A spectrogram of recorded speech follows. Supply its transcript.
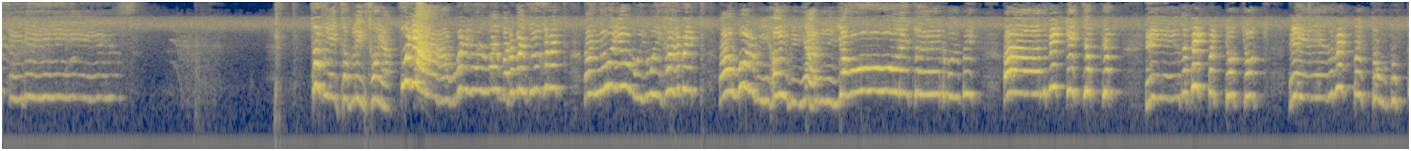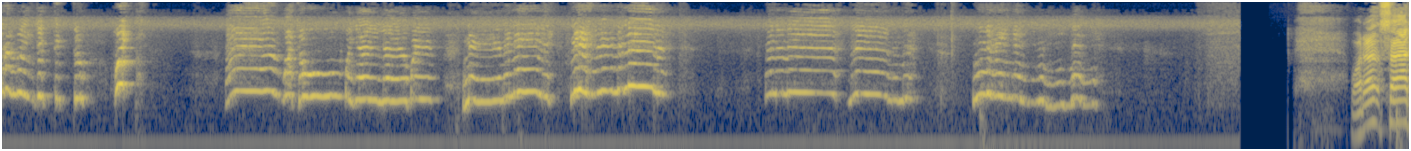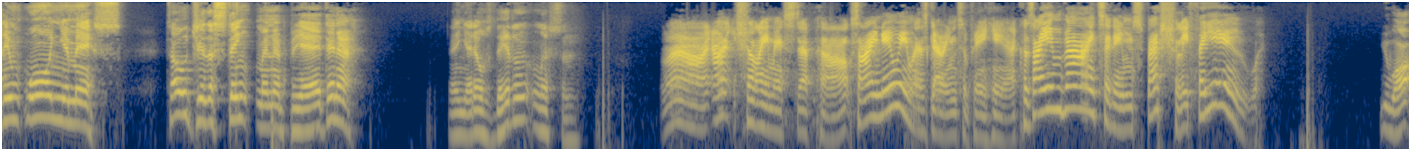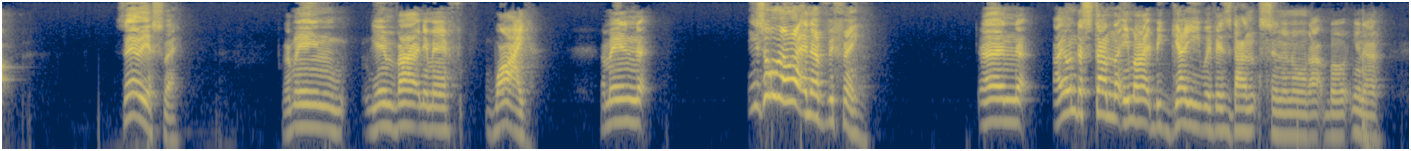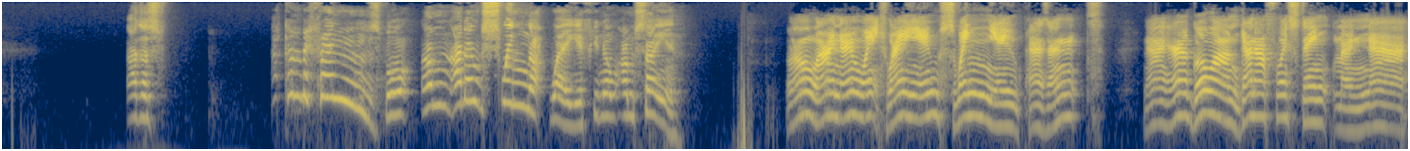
努力创业。Why don't say I didn't warn you, miss? Told you the Stinkman would be here, didn't I? And you just didn't listen. Right, actually, Mr. Parkes, I knew he was going to be here because I invited him specially for you. You what? Seriously? I mean, you invited him if. Why? I mean, he's alright and everything. And I understand that he might be gay with his dancing and all that, but, you know. I just. I can be friends, but um, I don't swing that way, if you know what I'm saying. Oh, I know which way you swing, you peasant. Now, go- go on, get off with Stinkman now.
